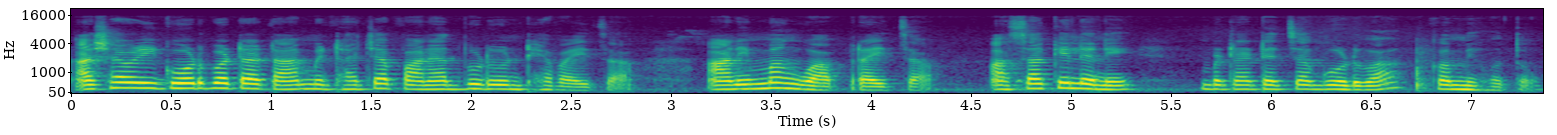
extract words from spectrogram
अशावेळी गोड बटाटा मिठाच्या पाण्यात बुडवून ठेवायचा आणि मग वापरायचा. असा केल्याने बटाट्याचा गोडवा कमी होतो.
